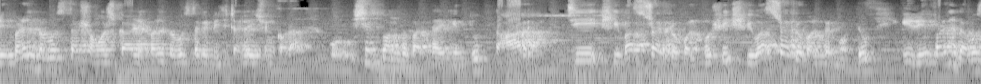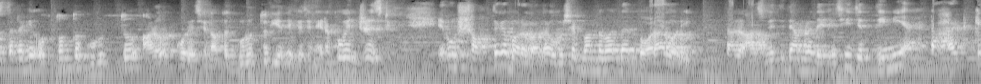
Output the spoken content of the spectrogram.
রেফারেল ব্যবস্থা সংস্কার রেফারেল ব্যবস্থাকে ডিজিটালাইজেশন করা, অভিষেক বন্দ্যোপাধ্যায় কিন্তু তার যে সেবাশ্রয় প্রকল্প, সেই সেবাশ্রয় প্রকল্পের মধ্যেও এই রেফারেল ব্যবস্থাটাকে অত্যন্ত গুরুত্ব আরোপ করেছেন, অর্থাৎ গুরুত্ব দিয়ে দেখেছেন। এটা খুব ইন্টারেস্টিং এবং সব থেকে বড় কথা, অভিষেক বন্দ্যোপাধ্যায় বরাবরই তার রাজনীতিতে আমরা দেখেছি যে তিনি একটা হার্টকে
